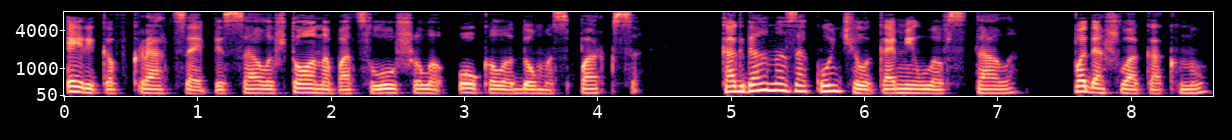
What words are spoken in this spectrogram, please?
Эрика вкратце описала, что она подслушала около дома Спаркса. Когда она закончила, Камилла встала, подошла к окну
